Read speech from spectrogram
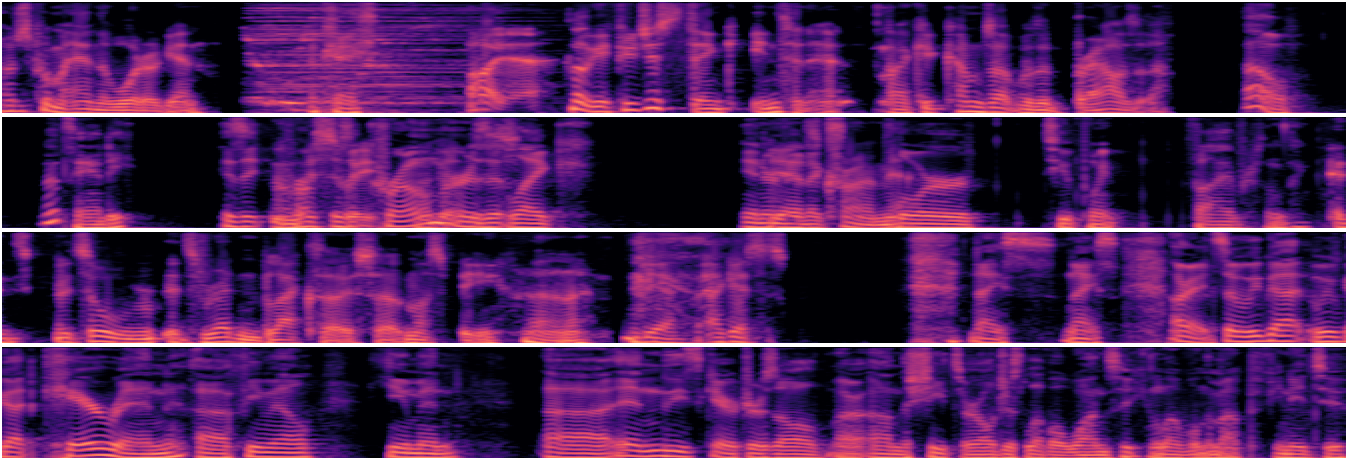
I'll just put my hand in the water again. okay. Oh yeah. Look, if you just think internet, like it comes up with a browser. Oh, that's handy. Is it Ooh, is it. Chrome or is it like Internet it's Chrome, yeah. Explorer 2.5 or something? It's it's all it's red and black though, so it must be. I don't know. Yeah, I guess it's nice, nice. All right, so we've got we've got Karen, uh, female human, uh, and these characters all are on the sheets are all just level one, so you can level them up if you need to.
